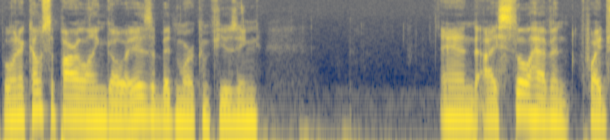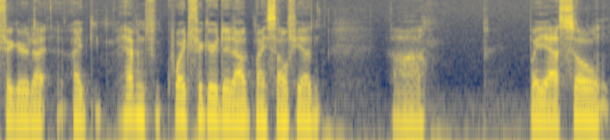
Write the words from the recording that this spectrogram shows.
but when it comes to powerline go it is a bit more confusing. And i still haven't quite figured I, I haven't quite figured it out myself yet. Uh, but yeah so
